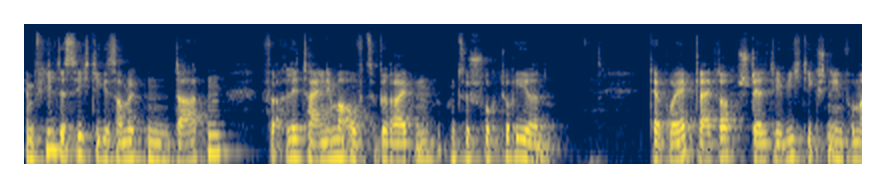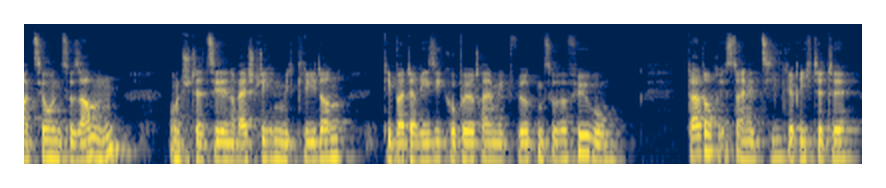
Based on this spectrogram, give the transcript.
empfiehlt es sich, die gesammelten Daten für alle Teilnehmer aufzubereiten und zu strukturieren. Der Projektleiter stellt die wichtigsten Informationen zusammen und stellt sie den restlichen Mitgliedern, die bei der Risikobeurteilung mitwirken, zur Verfügung. Dadurch ist eine zielgerichtete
